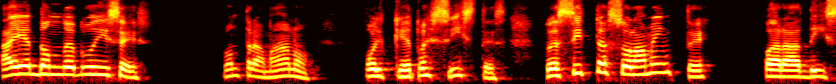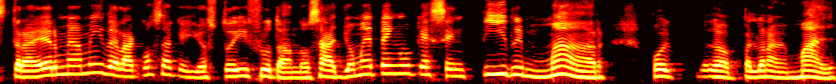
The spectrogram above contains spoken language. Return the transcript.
ahí es donde tú dices, contramano, ¿por qué tú existes? Tú existes solamente para distraerme a mí de la cosa que yo estoy disfrutando. O sea, yo me tengo que sentir mal, por, perdóname, mal.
